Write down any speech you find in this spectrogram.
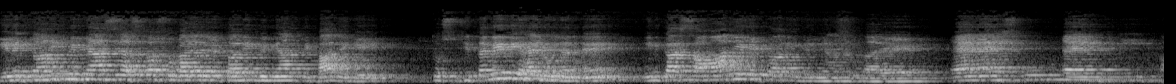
इलेक्ट्रॉनिक विन्यास से स्पष्ट होगा, जब इलेक्ट्रॉनिक विन्यास दिखा देंगे तो जितने भी हाइड्रोजन हैं, इनका सामान्य इलेक्ट्रॉनिक विन्यास होता है NH2NP5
